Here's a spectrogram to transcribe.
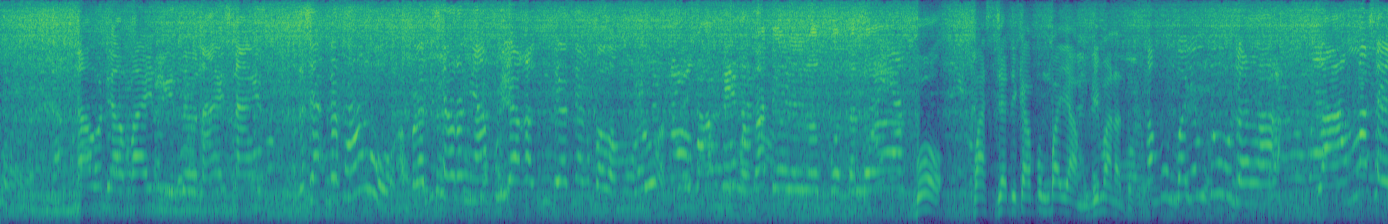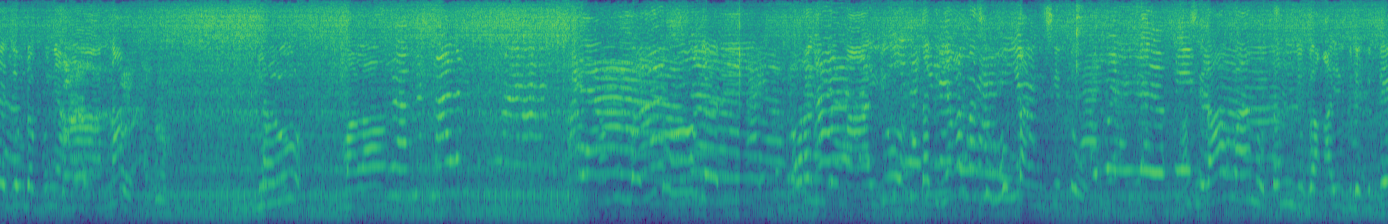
nggak mau diapain gitu nangis nangis terus saya nggak tahu apalagi saya orang nyapu ya kali melihatnya ke bawah mulu Bu, pas jadi Kampung Bayam gimana tuh? Kampung Bayam tuh udah la- lama saya aja udah punya anak. Dulu malah Kampung Bayam tuh dari orang Indramayu. Tadinya kan masih hutan di situ. Masih rawan, hutan juga kayu gede-gede.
